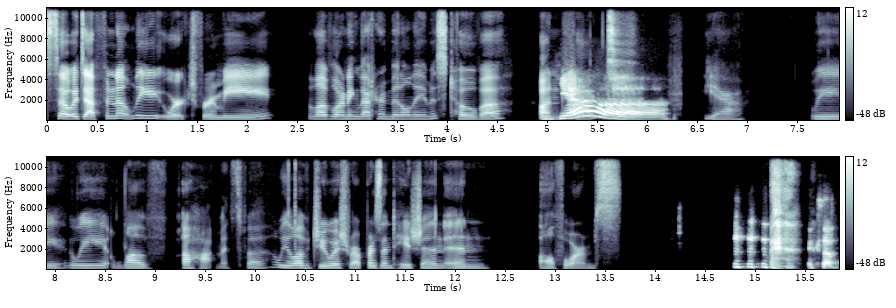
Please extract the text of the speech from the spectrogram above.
So it definitely worked for me. I love learning that her middle name is Tova. Fun yeah. Fact. Yeah. We we love a hot mitzvah. We love Jewish representation in all forms. except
